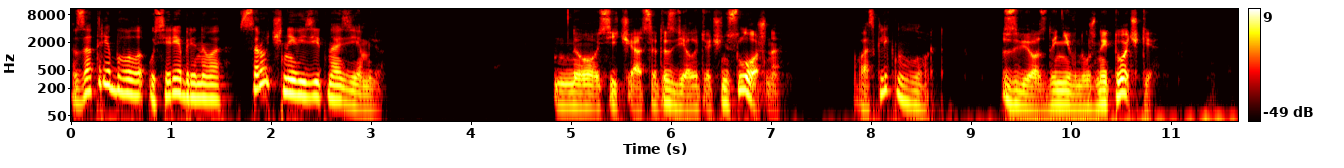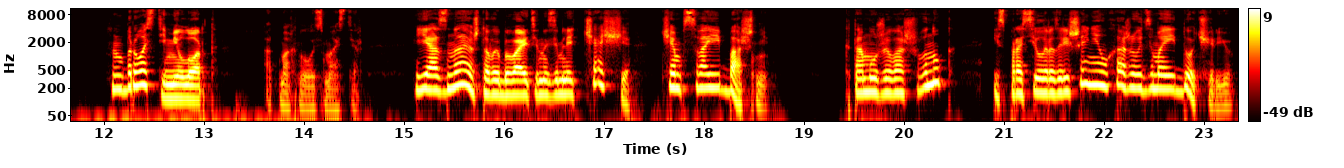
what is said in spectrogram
затребовала у Серебряного срочный визит на землю. «Но сейчас это сделать очень сложно», — воскликнул лорд. Звезды не в нужной точке. «Бросьте, милорд», — отмахнулась мастер. «Я знаю, что вы бываете на земле чаще, чем в своей башне. К тому же ваш внук и спросил разрешения ухаживать за моей дочерью.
